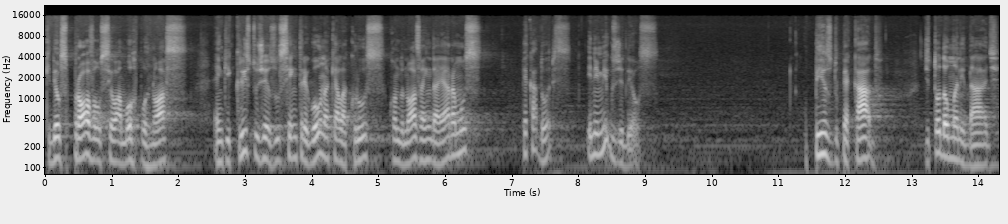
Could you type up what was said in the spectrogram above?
que Deus prova o seu amor por nós em que Cristo Jesus se entregou naquela cruz quando nós ainda éramos pecadores, inimigos de Deus. O peso do pecado de toda a humanidade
